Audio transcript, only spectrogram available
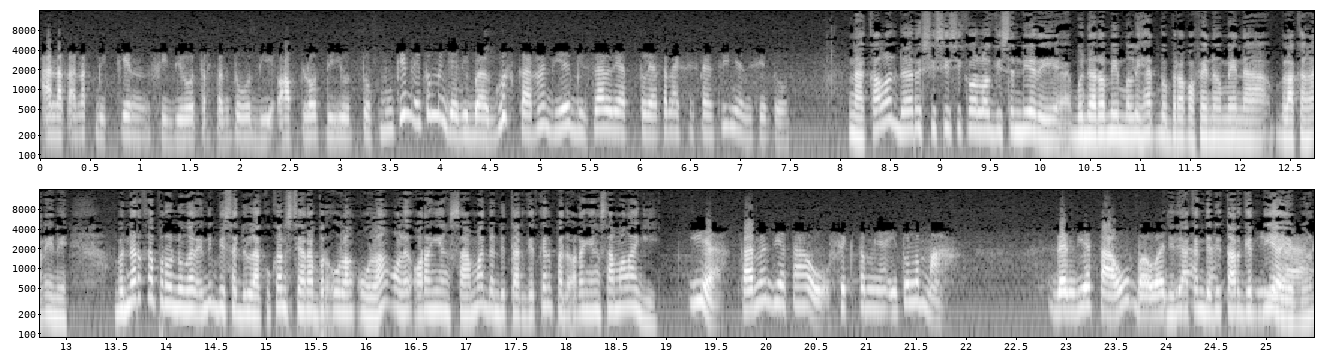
anak-anak bikin video tertentu di upload di YouTube. Mungkin itu menjadi bagus karena dia bisa lihat kelihatan eksistensinya di situ Nah, kalau dari sisi psikologi sendiri, Bunda Romi melihat beberapa fenomena belakangan ini, benarkah perundungan ini bisa dilakukan secara berulang-ulang oleh orang yang sama dan ditargetkan pada orang yang sama lagi? Iya, karena dia tahu victimnya itu lemah. Dan dia tahu bahwa Jadi dia akan jadi target dia iya, ya, Bun?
